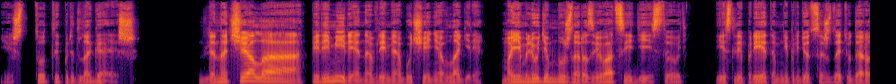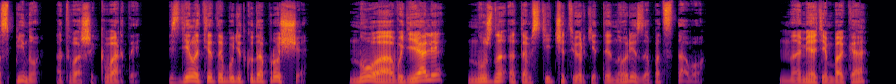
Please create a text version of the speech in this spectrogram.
И что ты предлагаешь? Для начала перемирие на время обучения в лагере. Моим людям нужно развиваться и действовать, если при этом не придется ждать удара в спину от вашей кварты. Сделать это будет куда проще. Ну а в идеале нужно отомстить четверке Тенори за подставу. Намять им бока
